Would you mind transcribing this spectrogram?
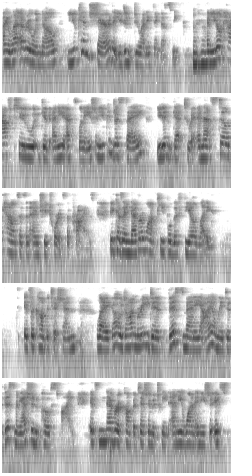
I let everyone know you can share that you didn't do anything this week. Mm-hmm. And you don't have to give any explanation. You can just say you didn't get to it. And that still counts as an entry towards the prize. Because I never want people to feel like it's a competition. Like, oh, Don Marie did this many, I only did this many, I shouldn't post mine. It's never a competition between anyone, and you should, it's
